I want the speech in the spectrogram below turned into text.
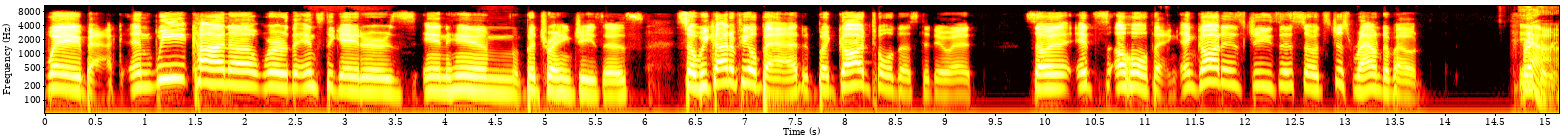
way back. And we kind of were the instigators in him betraying Jesus. So we kind of feel bad, but God told us to do it. So it, it's a whole thing. And God is Jesus, so it's just roundabout Yeah.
